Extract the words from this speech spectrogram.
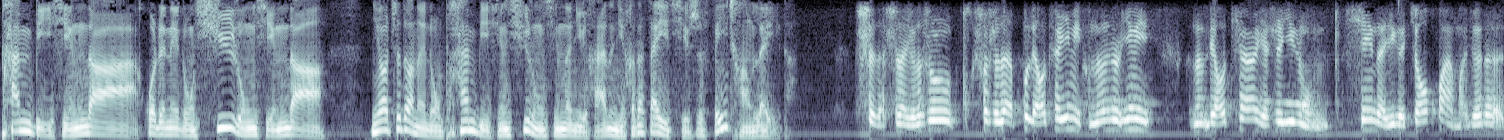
攀比型的，或者那种虚荣型的。你要知道，那种攀比型、虚荣型的女孩子，你和她在一起是非常累的。是的，是的，有的时候说实在不聊天，因为可能是因为可能聊天也是一种新的一个交换嘛，觉得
